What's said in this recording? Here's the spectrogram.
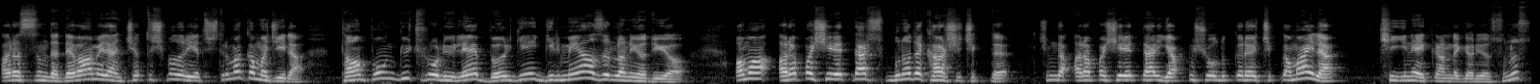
arasında devam eden çatışmaları yatıştırmak amacıyla tampon güç rolüyle bölgeye girmeye hazırlanıyor diyor. Ama Arap aşiretler buna da karşı çıktı. Şimdi Arap aşiretler yapmış oldukları açıklamayla ki yine ekranda görüyorsunuz.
